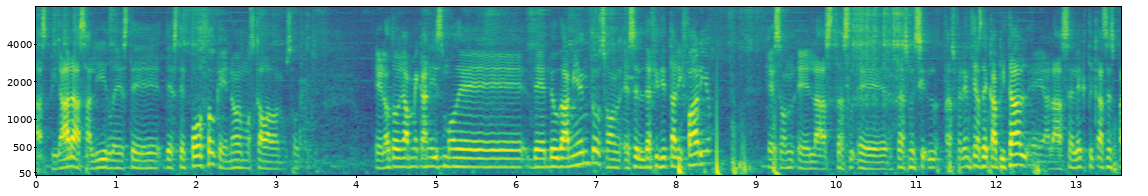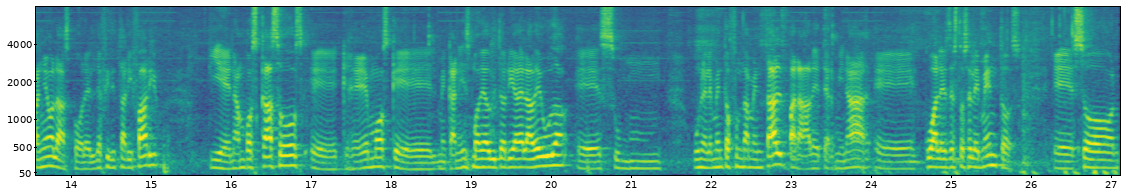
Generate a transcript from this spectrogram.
aspirar a salir de este, de este pozo que no hemos cavado nosotros. El otro gran mecanismo de, endeudamiento es el déficit tarifario, que son eh, las eh, transferencias de capital eh, a las eléctricas españolas por el déficit tarifario. Y en ambos casos creemos que el mecanismo de auditoría de la deuda es un, un elemento fundamental para determinar cuáles de estos elementos son,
